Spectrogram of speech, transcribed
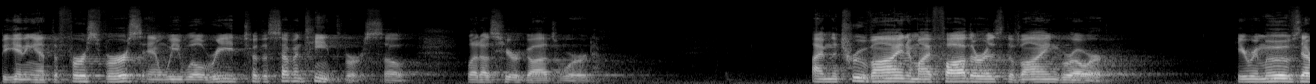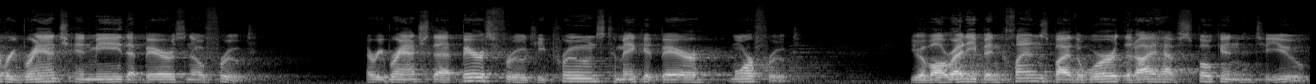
beginning at the first verse, and we will read to the 17th verse. So let us hear God's word. I am the true vine, and my Father is the vine grower. He removes every branch in me that bears no fruit. Every branch that bears fruit, he prunes to make it bear more fruit. You have already been cleansed by the word that I have spoken to you.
